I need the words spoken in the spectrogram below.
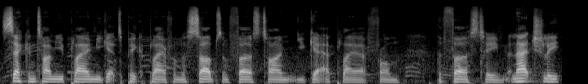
Second time you play him, you get to pick a player from the subs, and first time you get a player from the first team. And actually,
